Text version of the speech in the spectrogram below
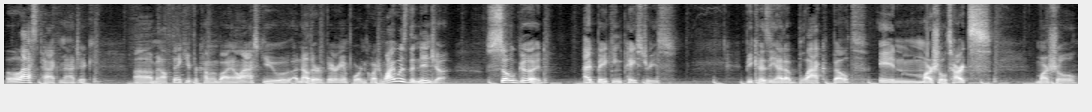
last pack magic. Um, and I'll thank you for coming by. And I'll ask you another very important question. Why was the ninja so good at baking pastries? Because he had a black belt in martial tarts. Martial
